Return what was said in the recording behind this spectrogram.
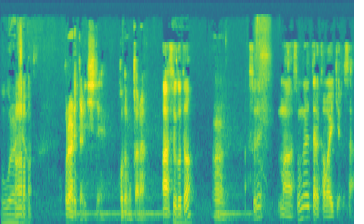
怒られちゃう。怒られたりして、子供から。あ、そういうこと？うん。それ、まあ、そんぐらいだったら可愛いけどさ。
